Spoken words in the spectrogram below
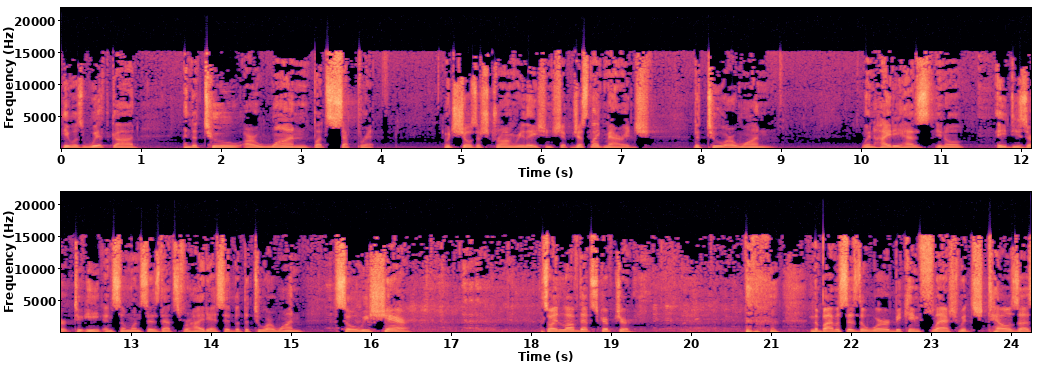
he was with God, and the two are one but separate, which shows a strong relationship. Just like marriage, the two are one. When Heidi has, you know, a dessert to eat and someone says that's for Heidi, I said, but the two are one. So we share. so I love that scripture. the Bible says the Word became flesh, which tells us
